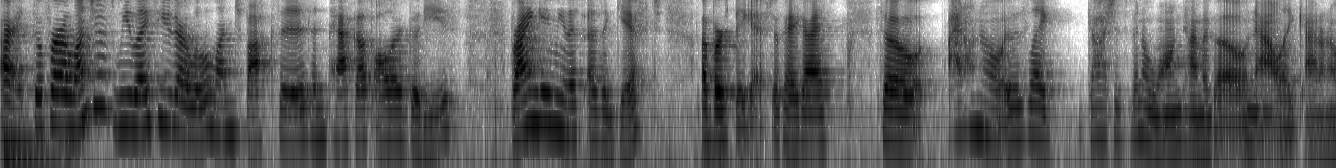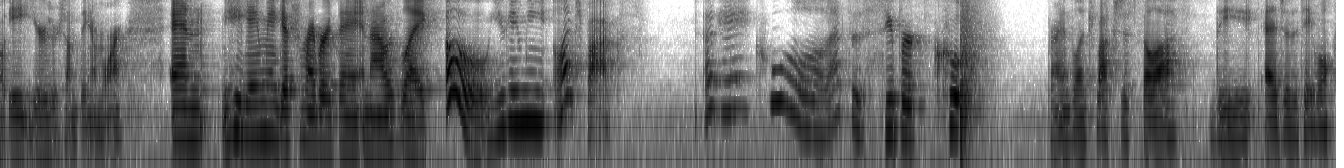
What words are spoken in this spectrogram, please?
All right, so for our lunches, we like to use our little lunch boxes and pack up all our goodies. Brian gave me this as a gift, a birthday gift, okay, guys? So I don't know, it was like, gosh, it's been a long time ago now, like, I don't know, eight years or something or more. And he gave me a gift for my birthday, and I was like, oh, you gave me a lunchbox. Okay, cool. That's a super cool. Brian's lunchbox just fell off the edge of the table.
